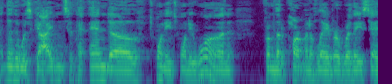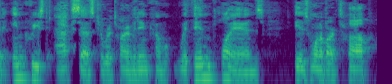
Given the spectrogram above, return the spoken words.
And then there was guidance at the end of 2021 from the Department of Labor where they said increased access to retirement income within plans is one of our top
